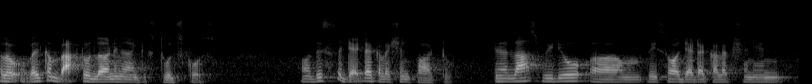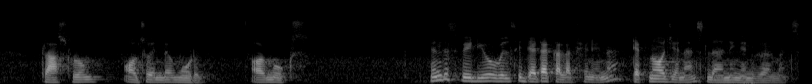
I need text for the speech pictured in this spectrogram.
Hello, welcome back to Learning Analytics Tools course. Uh, this is the data collection part 2. In the last video, um, we saw data collection in classroom also in the Moodle or MOOCs. In this video, we will see data collection in a technology enhanced learning environments.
